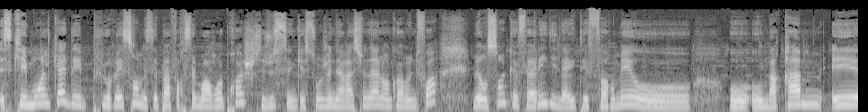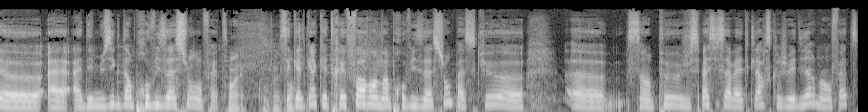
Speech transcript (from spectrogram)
ce qui est moins le cas des plus récents, mais c'est pas forcément un reproche, c'est juste une question générationnelle encore une fois. Mais on sent que Farid il a été formé au au, au maqam et euh, à, à des musiques d'improvisation en fait. Ouais. C'est quelqu'un qui est très fort en improvisation parce que euh, euh, c'est un peu, je sais pas si ça va être clair ce que je vais dire, mais en fait,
